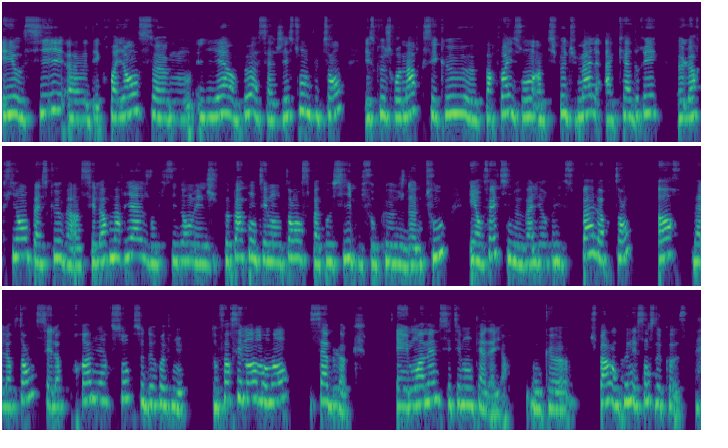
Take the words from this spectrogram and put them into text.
Et aussi euh, des croyances euh, liées un peu à sa gestion du temps. Et ce que je remarque, c'est que euh, parfois ils ont un petit peu du mal à cadrer leurs clients parce que ben, c'est leur mariage. Donc, ils se disent non, mais je peux pas compter mon temps, c'est pas possible, il faut que je donne tout. Et en fait, ils ne valorisent pas leur temps. Or, ben, leur temps, c'est leur première source de revenus. Donc, forcément, à un moment, ça bloque. Et moi-même, c'était mon cas d'ailleurs. Donc, euh, je parle en connaissance de cause.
